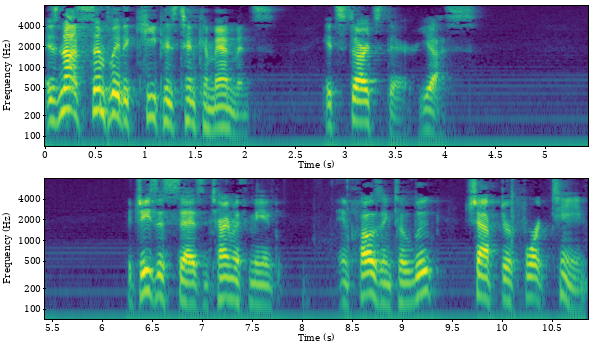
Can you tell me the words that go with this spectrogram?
is not simply to keep his Ten Commandments. It starts there, yes. Jesus says, and turn with me in, in closing to Luke chapter 14.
